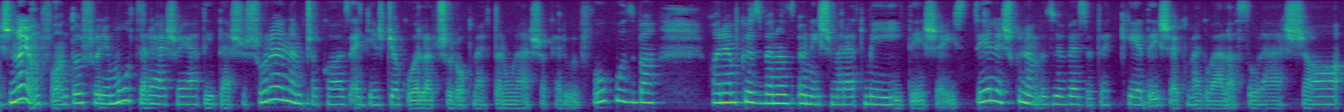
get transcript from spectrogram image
És nagyon fontos, hogy a módszer elsajátítása során nem csak az egyes gyakorlatsorok megtanulása kerül fókuszba, hanem közben az önismeret mélyítése is cél, és különböző vezetek kérdések megválaszolása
